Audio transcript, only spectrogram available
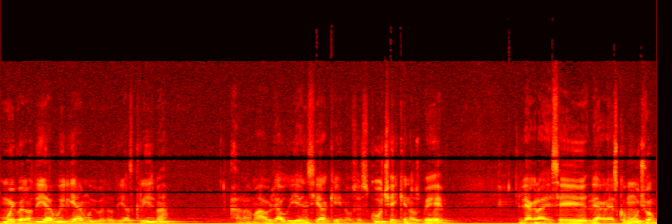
Muy buenos días, William, muy buenos días, Crisma, a la amable audiencia que nos escucha y que nos ve. Le, agradece, le agradezco mucho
